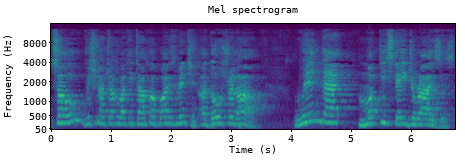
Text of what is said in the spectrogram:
So, Vishwanath Chakravarti Thakur is mentioned, Ado Shraddha. When that mukti stage arises,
